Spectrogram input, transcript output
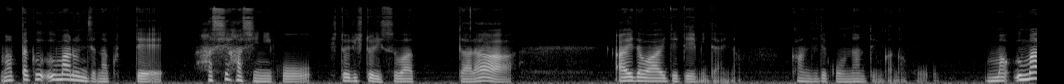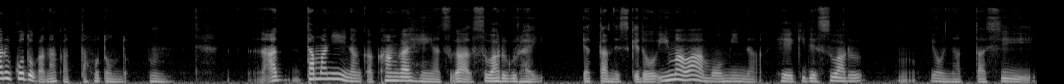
全く埋まるんじゃなくて、端々にこう、一人一人座ったら、間は空いてて、みたいな感じで、こう、なんていうかな、こう、ま、埋まることがなかった、ほとんど。うん。あたまになんか考えへんやつが座るぐらいやったんですけど、今はもうみんな平気で座る、うん、ようになったし、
